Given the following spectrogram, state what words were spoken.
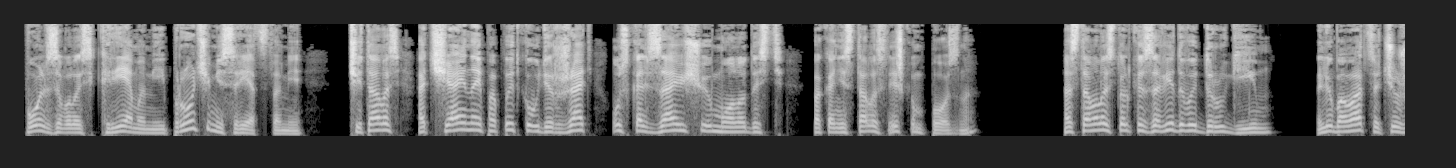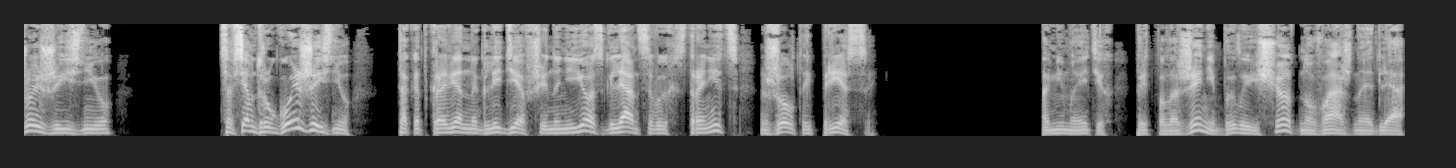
пользовалась кремами и прочими средствами, читалась отчаянная попытка удержать ускользающую молодость, пока не стало слишком поздно. Оставалось только завидовать другим, любоваться чужой жизнью. Совсем другой жизнью, так откровенно глядевшей на нее с глянцевых страниц желтой прессы. Помимо этих предположений было еще одно важное для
